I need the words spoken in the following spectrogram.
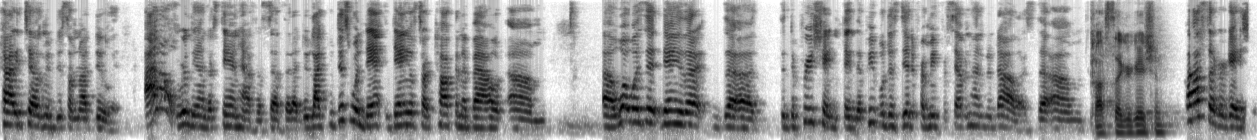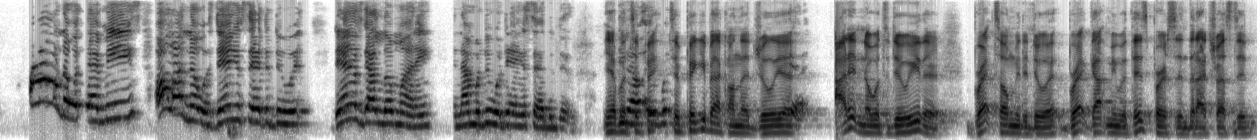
Kiley tells me to do something. I do it. I don't really understand half the stuff that I do. Like just when Dan- Daniel started talking about um, uh, what was it, Daniel? The, the the depreciating thing that people just did it for me for seven hundred dollars. The um, cost segregation. Cost segregation. I don't know what that means. All I know is Daniel said to do it. Daniel's got a little money, and I'm gonna do what Daniel said to do. Yeah, but you know, to, to piggyback on that, Julia, yeah. I didn't know what to do either. Brett told me to do it. Brett got me with this person that I trusted,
